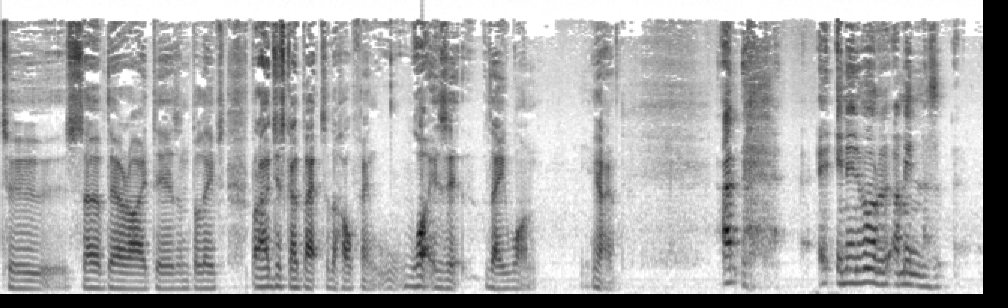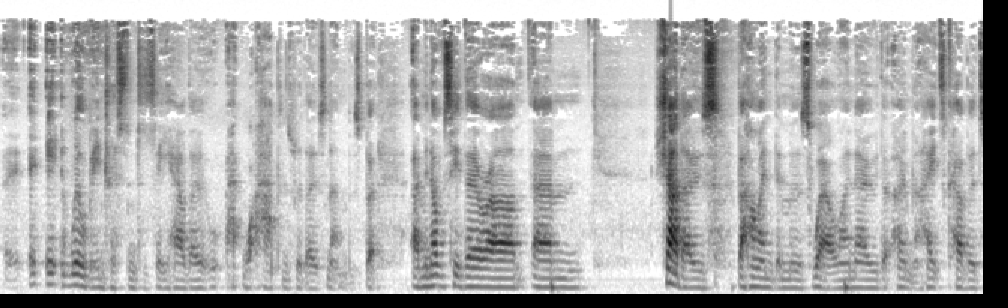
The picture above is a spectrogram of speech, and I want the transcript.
to serve their ideas and beliefs. But I just go back to the whole thing. What is it they want? You know, And in, in order, I mean, it, it will be interesting to see how the, what happens with those numbers. But I mean, obviously there are um, shadows behind them as well. I know that Hope Not Hate's covered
